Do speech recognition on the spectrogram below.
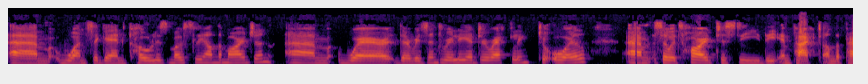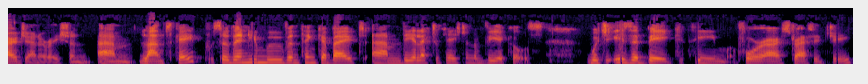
um, once again, coal is mostly on the margin, um, where there isn't really a direct link to oil. Um, so it's hard to see the impact on the power generation um, landscape. So then you move and think about um, the electrification of vehicles, which is a big theme for our strategy.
